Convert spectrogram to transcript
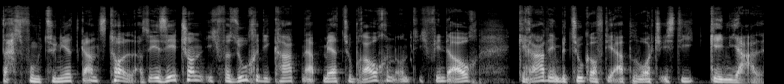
das funktioniert ganz toll. Also ihr seht schon, ich versuche die Karten-App mehr zu brauchen und ich finde auch, gerade in Bezug auf die Apple Watch ist die genial.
